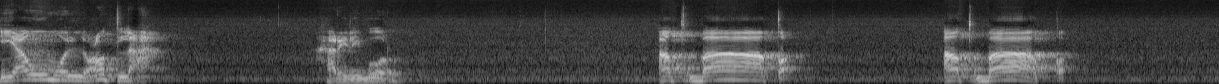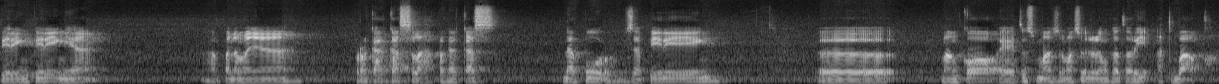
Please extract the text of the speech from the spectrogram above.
yaumul utlah hari libur. Atbaq. Atbaq. Piring-piring ya. Apa namanya? Perkakas lah perkakas dapur. Bisa piring eh, mangkok ya itu masuk masuk dalam kategori atbaq.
